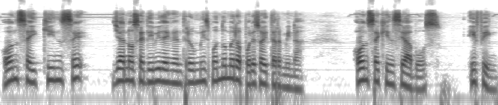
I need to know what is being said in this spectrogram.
11 y 15 ya no se dividen entre un mismo número, por eso ahí termina. 11 quinceavos. Y fin.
